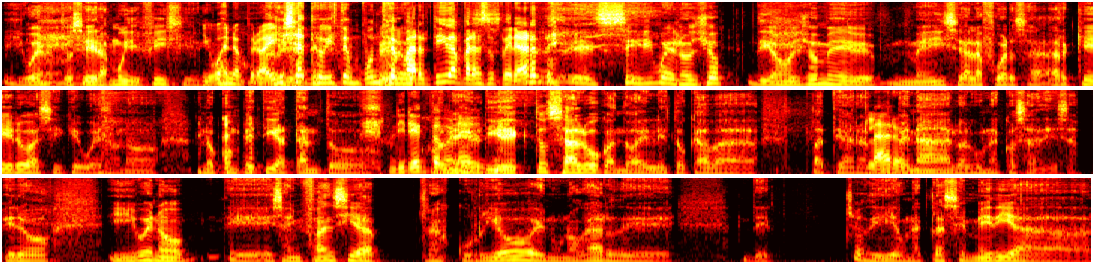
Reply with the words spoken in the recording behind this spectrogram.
Y bueno, entonces era muy difícil. Y bueno, pero ahí ya tuviste un punto Pero- de partida para superarte. Eh, sí, bueno, yo, digamos, yo me, me hice a la fuerza arquero, así que bueno, no, no competía tanto Directo con el él. directo, salvo cuando a él le tocaba patear algún Claro. penal o alguna cosa de esas. Pero, y bueno, eh, esa infancia transcurrió en un hogar de, de, yo diría, una clase media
